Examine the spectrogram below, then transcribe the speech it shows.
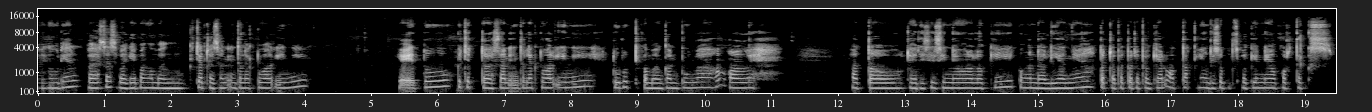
Nah, kemudian bahasa sebagai pengembang kecerdasan intelektual ini yaitu kecerdasan intelektual ini turut dikembangkan pula oleh atau dari sisi neurologi pengendaliannya terdapat pada bagian otak yang disebut sebagai neokorteks.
